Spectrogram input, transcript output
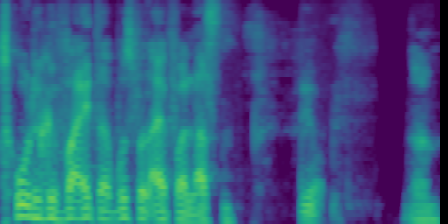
Tode geweiht, da muss man einfach lassen. Ja. Ähm,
